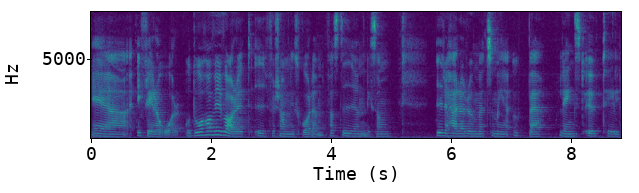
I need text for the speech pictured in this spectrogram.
Eh, I flera år. Och då har vi varit i församlingsgården, fast i en liksom i det här rummet som är uppe längst ut till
